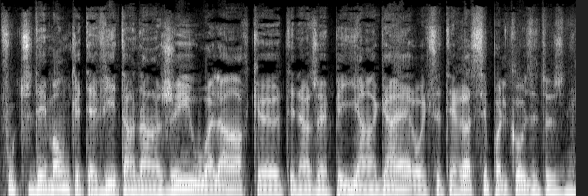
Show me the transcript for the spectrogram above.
faut que tu démontres que ta vie est en danger ou alors que tu es dans un pays en guerre, ou etc. C'est pas le cas aux États-Unis.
